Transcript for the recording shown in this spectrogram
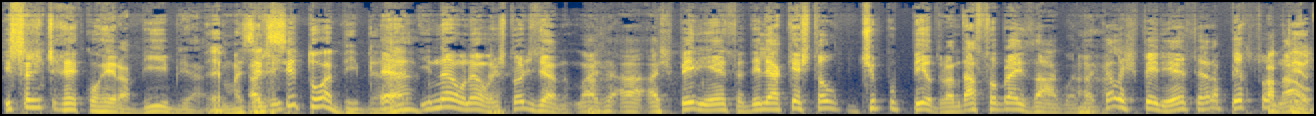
E se a gente recorrer à Bíblia. É, mas ele gente... citou a Bíblia, é, né? E não, não, é. eu estou dizendo, mas a, a, experiência dele é a questão tipo Pedro, andar sobre as águas. Uhum. Aquela experiência era personal.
